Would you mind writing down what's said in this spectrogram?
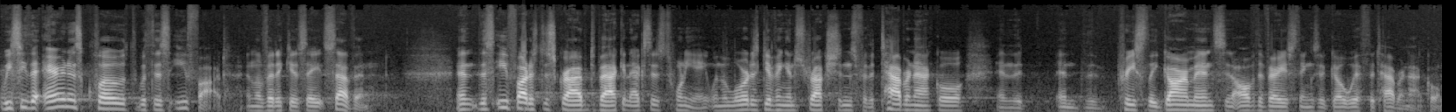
we see that Aaron is clothed with this ephod in Leviticus 8 7. And this ephod is described back in Exodus 28 when the Lord is giving instructions for the tabernacle and the, and the priestly garments and all of the various things that go with the tabernacle.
